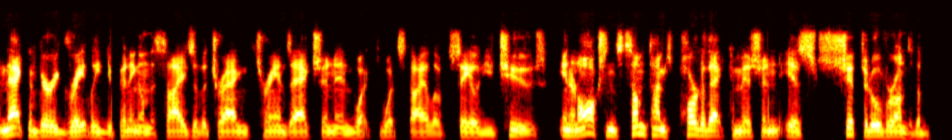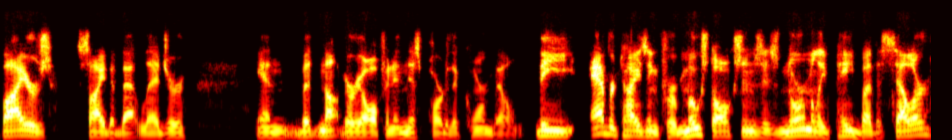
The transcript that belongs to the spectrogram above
and that can vary greatly depending on the size of the tra- transaction and what, what style of sale you choose. In an auction, sometimes part of that commission is shifted over onto the buyer's side of that ledger, and but not very often in this part of the Corn Belt. The advertising for most auctions is normally paid by the seller,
